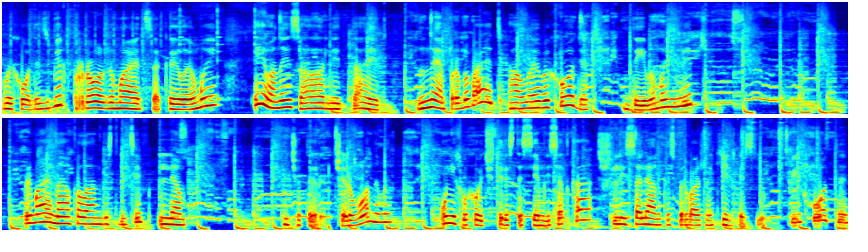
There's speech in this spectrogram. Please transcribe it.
Виходить збір, прожимаються килими і вони залітають. Не пробивають, але виходять. Дивимось звідти. Приймає на фаланги стрільців лям і 4 червоними. У них виходить 470к, шлі солянки з переважною кількістю піхоти.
